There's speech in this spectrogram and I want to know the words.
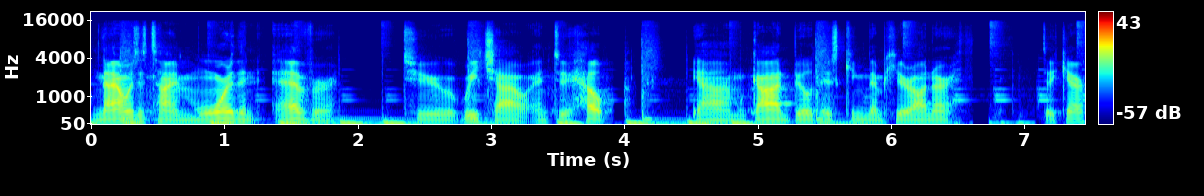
now is the time more than ever to reach out and to help um, God build his kingdom here on earth. Take care.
